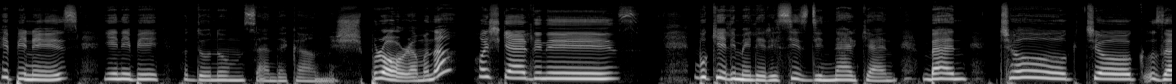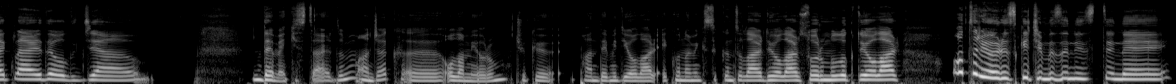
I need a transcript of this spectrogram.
Hepiniz yeni bir Donum Sende Kalmış programına hoş geldiniz. Bu kelimeleri siz dinlerken ben çok çok uzaklarda olacağım. Demek isterdim ancak e, olamıyorum. Çünkü pandemi diyorlar, ekonomik sıkıntılar diyorlar, sorumluluk diyorlar. Oturuyoruz kıçımızın üstüne.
